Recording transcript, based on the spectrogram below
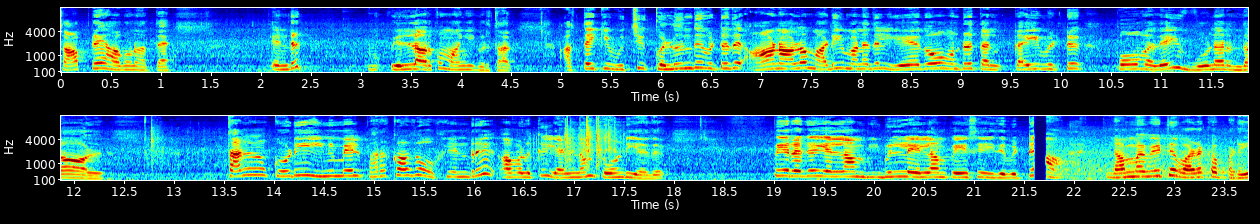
சாப்பிட்டே ஆகணும் அத்தை என்று எல்லாருக்கும் வாங்கி கொடுத்தார் அத்தைக்கு உச்சி கொழுந்து விட்டது. ஆனாலும் அடி மனதில் ஏதோ ஒன்று தன் கைவிட்டு போவதை உணர்ந்தாள். தன் கொடி இனிமேல் பறக்காதோ என்று அவளுக்கு எண்ணம் தோண்டியது பிறகு எல்லாம் பில்லை எல்லாம் பேசி இது விட்டு நம்ம வீட்டு வழக்கப்படி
